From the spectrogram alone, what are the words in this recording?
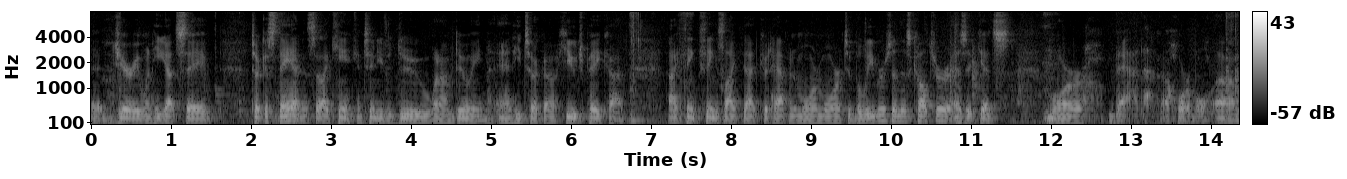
uh, Jerry, when he got saved, took a stand and said, I can't continue to do what I'm doing. And he took a huge pay cut. I think things like that could happen more and more to believers in this culture as it gets more bad, uh, horrible, um,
